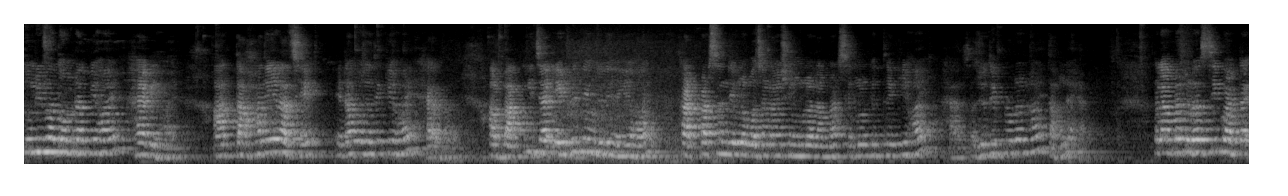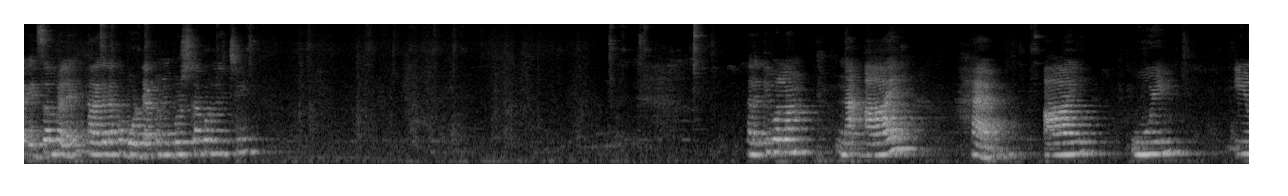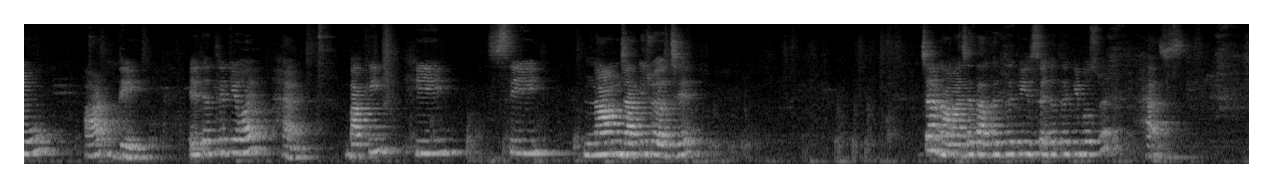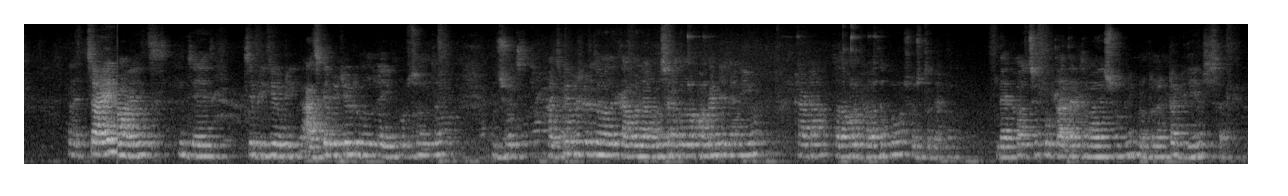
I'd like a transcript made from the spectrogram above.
তুমি বা তোমরা কি হয় হ্যাভই হয় আর তাহাদের আছে, এটা বোঝাতে কি হয়? হ্যাভ হয়। আর বাকি যা এভরিথিং যদি নিয়ে হয় থার্ড পার্সন যেগুলো বোঝানো হয় সিঙ্গুলার নাম্বার সেগুলোর ক্ষেত্রে কি হয়? হ্যাজ আর যদি প্লুরাল হয়, তাহলে হ্যাভ তাহলে আমরা চলে আসছি কয়েকটা এক্সাম্পলে তার আগে দেখো বোর্ডটা একটু পরিষ্কার করে নিচ্ছি। তাহলে কি বললাম? না I have I we you are they এর ক্ষেত্রে কি হয় হ্যাভ বাকি হি সি নাম যা কিছু আছে? যা নাম আছে তার ক্ষেত্রে কি সেক্ষেত্রে কি বসবে? হ্যাজ গ্রামারের যে যে ভিডিওটি, আজকের ভিডিওটি বন্ধুরা এই পর্যন্ত। আজকের ভিডিওটি তোমাদের কেমন লাগল সেটা তোমরা কমেন্টে জানিও। টাটা, ততক্ষণ ভালো থাকো, সুস্থ থাকো। দেখা হচ্ছে খুব তাড়াতাড়ি তোমাদের সঙ্গে নতুন একটা ভিডিওর সাথে।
